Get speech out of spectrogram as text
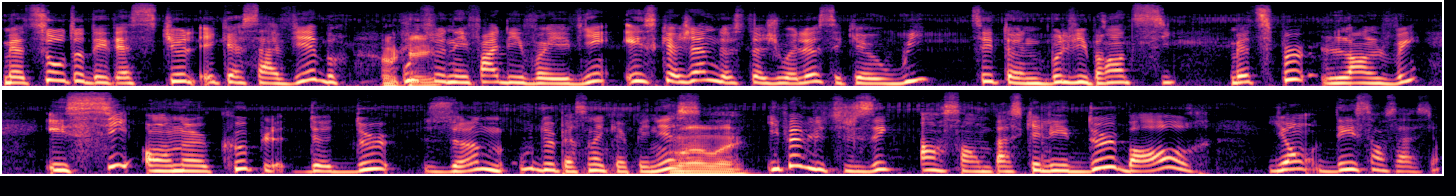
mettre ça autour des testicules et que ça vibre, ou tu venir faire des va-et-vient. Et ce que j'aime de ce jouet-là, c'est que oui, tu as une boule vibrante ici, mais tu peux l'enlever. Et si on a un couple de deux hommes ou deux personnes avec un pénis, Ouais, ouais. ils peuvent l'utiliser ensemble parce que les deux bords, ils ont des sensations.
